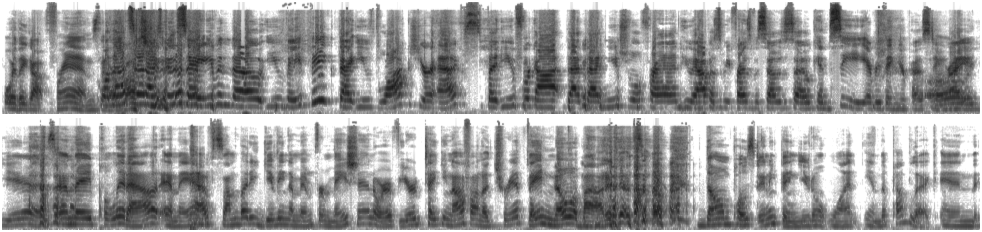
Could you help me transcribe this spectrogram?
or they got friends. That well, that's it. I was going to say, even though you may think that you've blocked your ex, but you forgot that that mutual friend who happens to be friends with so and so can see everything you're posting, oh, right? Yes. and they pull it out and they have somebody giving them information, or if you're taking off on a a trip, they know about it. so don't post anything you don't want in the public and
